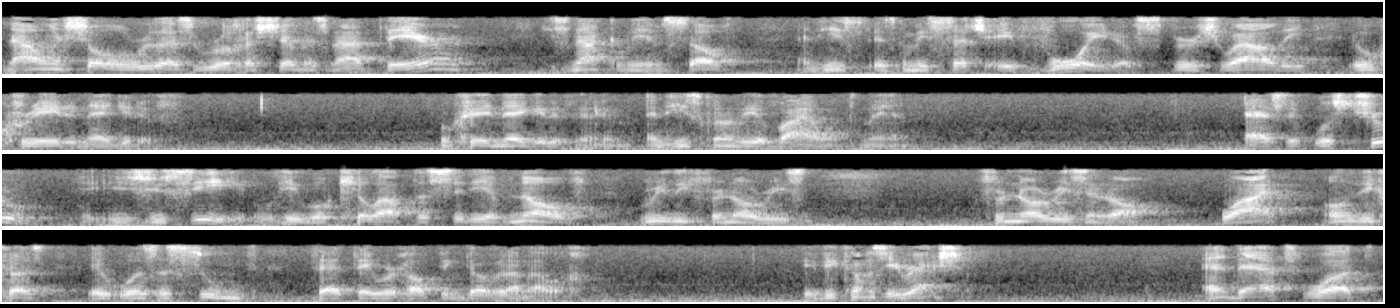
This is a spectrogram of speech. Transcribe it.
Now when Shaul realizes Ruach Hashem is not there, he's not going to be himself, and he's, there's going to be such a void of spirituality, it will create a negative. It will create a negative in him, and he's going to be a violent man. As it was true. As you see, he will kill out the city of Nov really for no reason. For no reason at all. Why? Only because it was assumed that they were helping David HaMelech. It becomes irrational. And that's what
